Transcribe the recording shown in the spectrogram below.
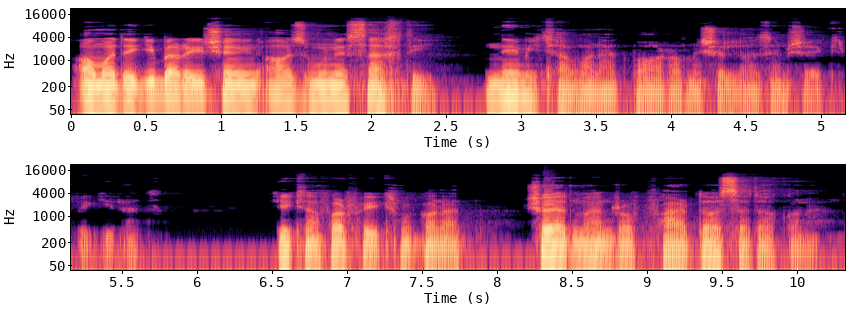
آمادگی برای چنین آزمون سختی نمی‌تواند با آرامش لازم شکل بگیرد. یک نفر فکر می‌کند شاید من را فردا صدا کنند.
